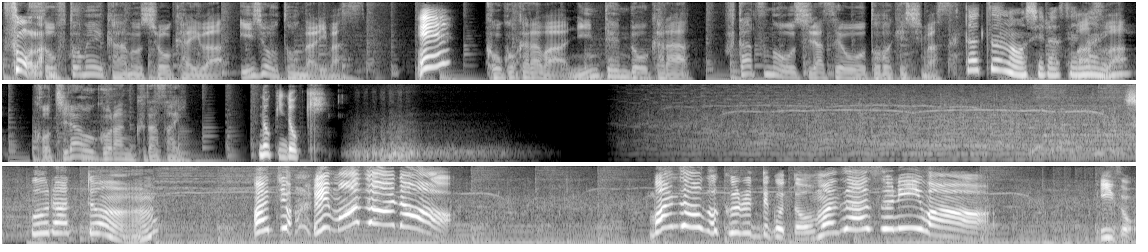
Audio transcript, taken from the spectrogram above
そうなソフトメーカーの紹介は以上となります。えここからは任天堂から2つのお知らせをお届けします。2つのお知らせ何まずはこちらをご覧ください。ドキドキ。スプラトゥーン？あちょえマザーだ！マザーが来るってこと？マザー3は？いいぞ。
